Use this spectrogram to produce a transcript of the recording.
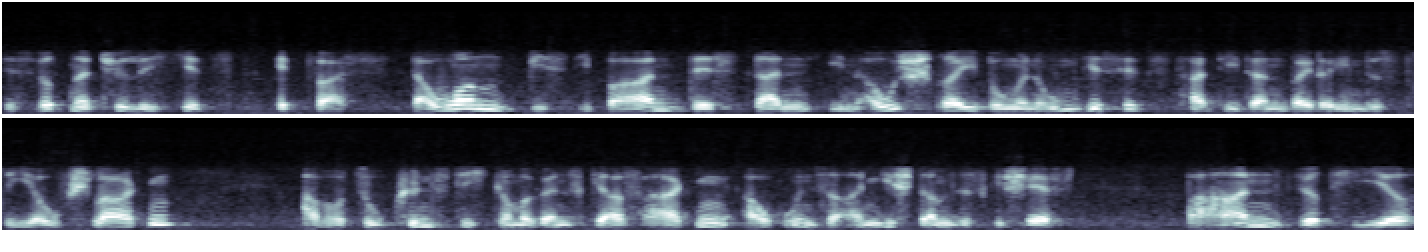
Das wird natürlich jetzt etwas dauern, bis die Bahn das dann in Ausschreibungen umgesetzt hat, die dann bei der Industrie aufschlagen. Aber zukünftig kann man ganz klar sagen, auch unser angestammtes Geschäft Bahn wird hier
